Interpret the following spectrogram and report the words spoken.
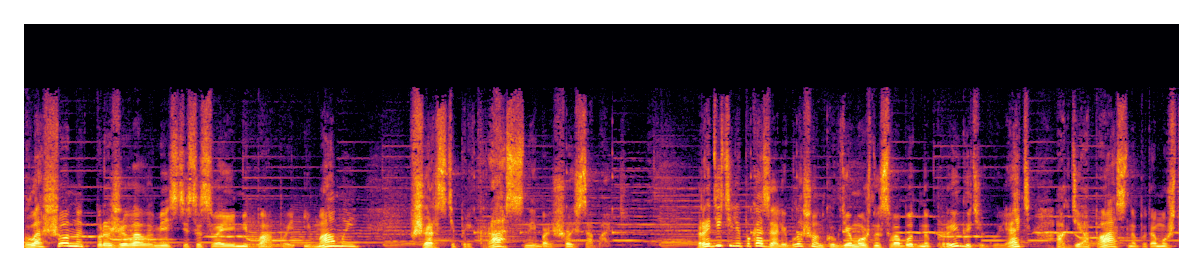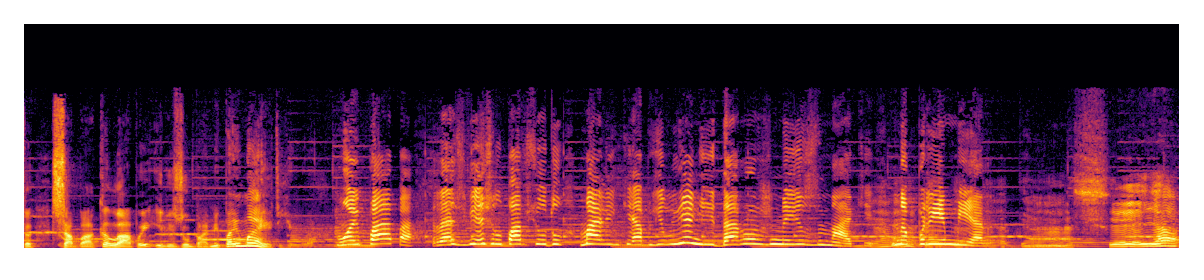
Блошонок проживал вместе со своими папой и мамой в шерсти прекрасной большой собаки. Родители показали Блошонку, где можно свободно прыгать и гулять, а где опасно, потому что собака лапой или зубами поймает его. Мой папа развешал повсюду маленькие объявления и дорожные знаки. Например, Шея,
